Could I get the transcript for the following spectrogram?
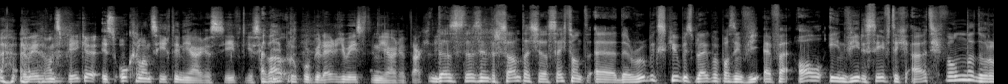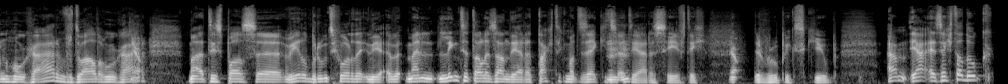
bij wijze van spreken, is ook gelanceerd in de jaren 70. Is ah, super populair geweest in de jaren 80. Dat is, dat is interessant dat je dat zegt, want de Rubik's Cube is blijkbaar pas in, al in 74 uitgevonden door een Hongaar, een verdwaalde Hongaar. Ja. Maar het is pas wereldberoemd geworden. In de, men linkt het al eens aan de jaren 80, maar het is eigenlijk iets mm -hmm. uit de jaren 70. Ja. De Rubik's Cube. Um, ja, hij zegt dat ook,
